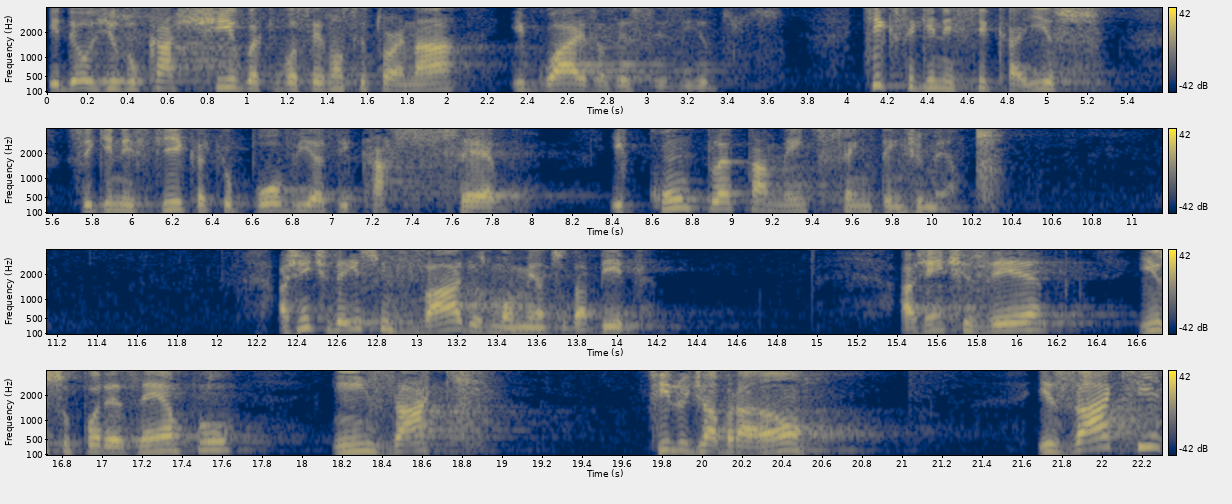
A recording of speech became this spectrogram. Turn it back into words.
e Deus diz: o castigo é que vocês vão se tornar iguais a esses ídolos. O que, que significa isso? Significa que o povo ia ficar cego e completamente sem entendimento. A gente vê isso em vários momentos da Bíblia. A gente vê isso, por exemplo, em Isaac, filho de Abraão. Isaac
